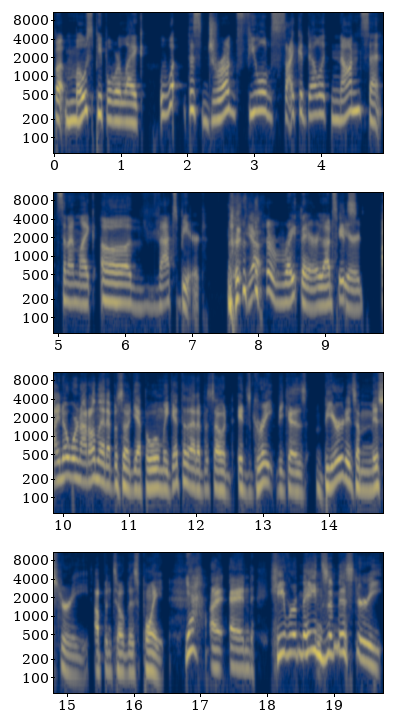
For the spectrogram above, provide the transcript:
but most people were like, what this drug fueled psychedelic nonsense? And I'm like, uh, that's beard. yeah. right there. That's It's- beard. I know we're not on that episode yet, but when we get to that episode, it's great because Beard is a mystery up until this point. Yeah. Uh, and he remains a mystery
